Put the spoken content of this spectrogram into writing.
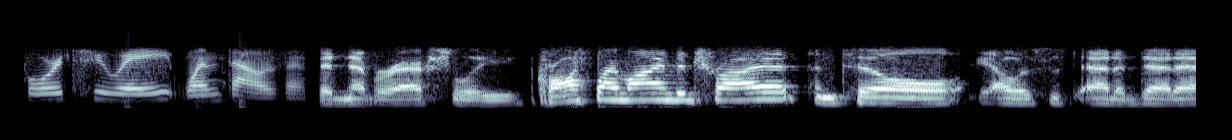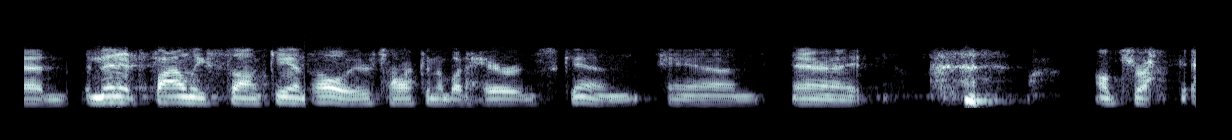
859-428-1000. It never actually crossed my mind to try it until I was just at a dead end. And then it finally sunk in. Oh, you're talking about hair and skin. And all right, I'll try it.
